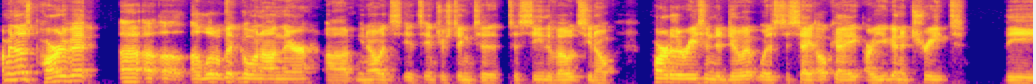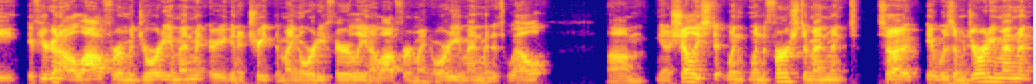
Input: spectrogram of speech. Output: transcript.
I mean, that was part of it. Uh, a, a, little bit going on there. Uh, you know, it's it's interesting to to see the votes. You know, part of the reason to do it was to say, okay, are you going to treat the if you're going to allow for a majority amendment, are you going to treat the minority fairly and allow for a minority amendment as well? Um, you know, Shelley st- when when the first amendment, so it was a majority amendment,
